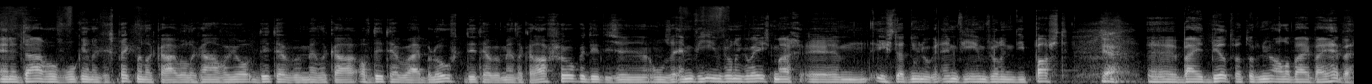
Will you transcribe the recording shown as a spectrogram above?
En het daarover ook in een gesprek met elkaar willen gaan van joh, dit hebben we met elkaar, of dit hebben wij beloofd, dit hebben we met elkaar afgesproken, dit is uh, onze MV-invulling geweest, maar uh, is dat nu nog een MV-invulling die past ja. uh, bij het beeld wat we er nu allebei bij hebben?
